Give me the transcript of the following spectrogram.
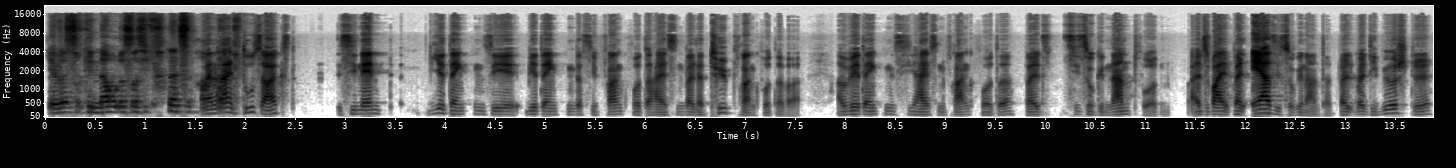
Ja, das ist doch genau das, was ich gerade sage. Nein, nein, nein, du sagst, sie nennt, wir denken sie, wir denken, dass sie Frankfurter heißen, weil der Typ Frankfurter war. Aber wir denken, sie heißen Frankfurter, weil sie so genannt wurden. Also weil, weil er sie so genannt hat, weil, weil die Würstel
